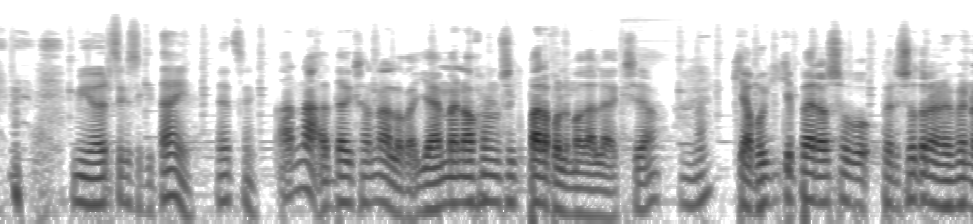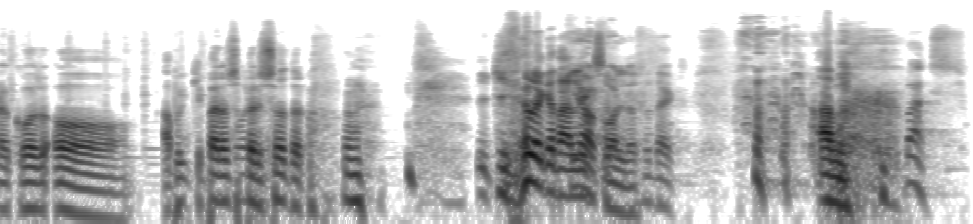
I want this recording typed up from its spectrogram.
μία ώρα και σε κοιτάει, έτσι. Ανά, εντάξει, ανάλογα. Για μένα ο χρόνος έχει πάρα πολύ μεγάλη αξία. Ναι. Και από εκεί και πέρα, όσο περισσότερο ανεβαίνει ο κόσμο. Από εκεί και πέρα, όσο περισσότερο. εκεί θέλω να Και ο καταλήξω. κόλλος, εντάξει. Από- Εντάξει.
